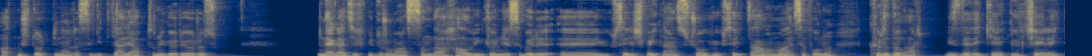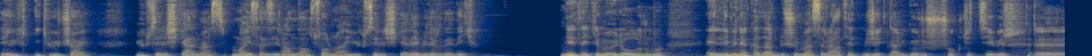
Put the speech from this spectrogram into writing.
64 bin arası git gel yaptığını görüyoruz negatif bir durum aslında. Halving öncesi böyle e, yükseliş beklentisi çok yüksekti ama maalesef onu kırdılar. Biz dedik ki ilk çeyrekte ilk 2-3 ay yükseliş gelmez. Mayıs Haziran'dan sonra yükseliş gelebilir dedik. Nitekim öyle olur mu? 50 bine kadar düşürmezse rahat etmeyecekler. Görüş çok ciddi bir e,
